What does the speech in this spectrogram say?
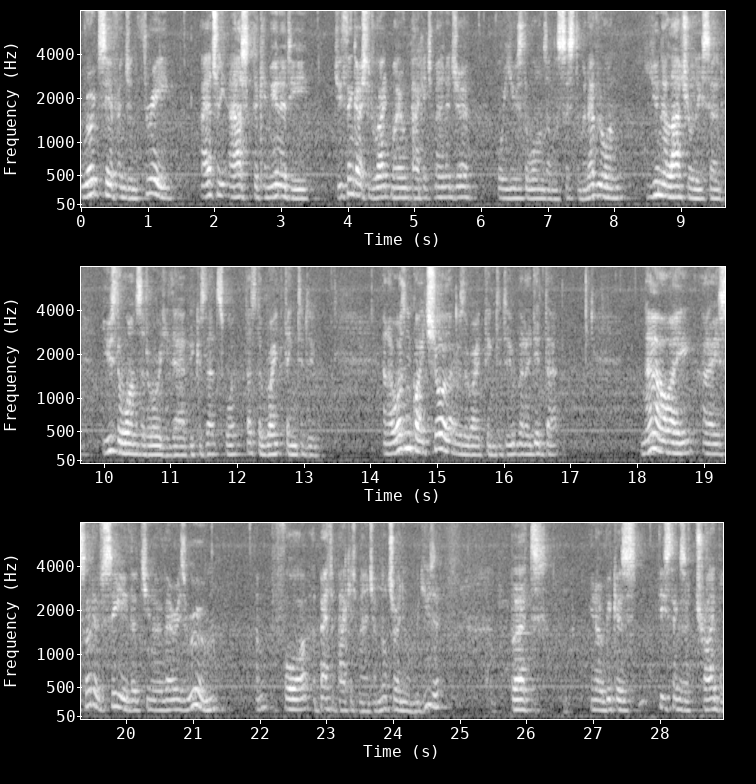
wrote CF Engine 3, I actually asked the community do you think I should write my own package manager or use the ones on the system? And everyone unilaterally said, use the ones that are already there because that's what that's the right thing to do. And I wasn't quite sure that was the right thing to do, but I did that. Now I, I sort of see that you know there is room um, for a better package manager. I'm not sure anyone would use it, but you know because these things are tribal.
